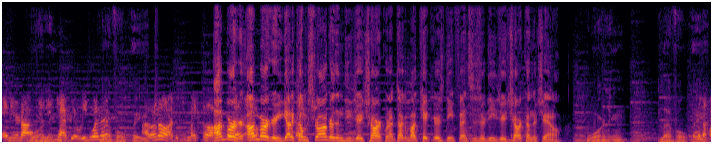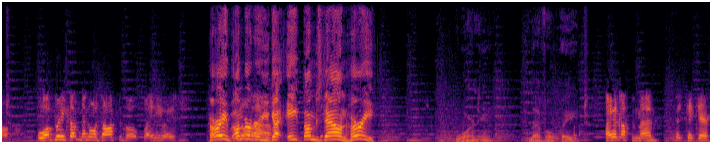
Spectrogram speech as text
and you're not, and you can't be a league winner. Level eight. I don't know. I think you might still have. Umberger, potential. Umberger, you got to come Like- stronger than DJ Chark. We're not talking about kickers, defenses, or DJ Chark on the channel. Warning. Level 8. Well, I'm bringing something that no one talks about. But anyways, Hurry, know, Umberger, uh, you got eight thumbs down. Hurry. Warning. Level 8. I got nothing, man. Take, take care.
